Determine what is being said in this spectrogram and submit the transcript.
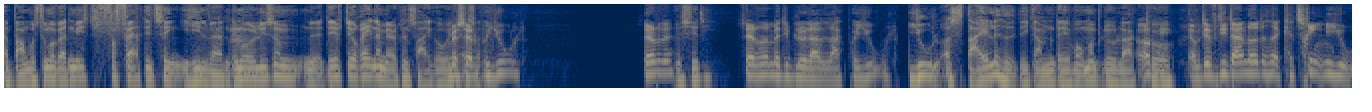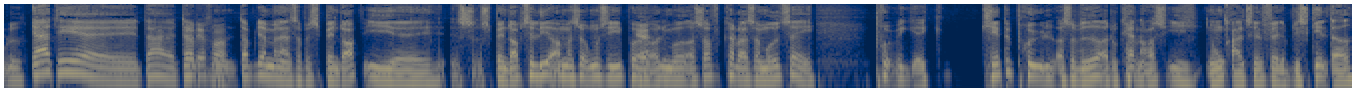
af bambus. Det må være den mest forfærdelige ting i hele verden. Mm. Det må jo ligesom, det, det er jo ren American Psycho. Hvad ikke? ser du på jul? Sagde du det? Hvad siger de? Sagde du noget med, at de blev la- lagt på jul? Jul og stejlighed det i gamle dage, hvor man blev lagt Okay. på... Jamen, det er fordi, der er noget, der hedder Katrine-hjulet. Ja, det, øh, der, der, derfor. der bliver man altså spændt op i øh, spændt op til lir, om man så må sige, på Ja. en ordentlig måde. Og så kan du altså modtage pry- øh, kæppepryl og så videre, og du kan også i nogle grælde tilfælde blive skilt ad,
